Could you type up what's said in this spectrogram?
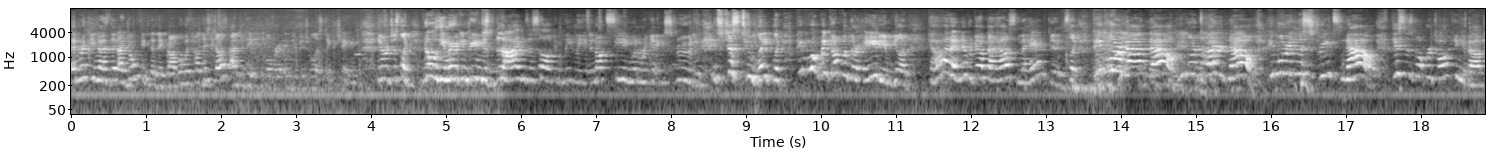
And recognize that I don't think that they grapple with how this does agitate people for individualistic change. They were just like, no, the American dream just blinds us all completely into not seeing when we're getting screwed, and it's just too late. Like, people don't wake up when they're 80 and be like, God, I never got that house in the Hamptons. Like, people are mad now. People are tired now. People are in the streets now. This is what we're talking about,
